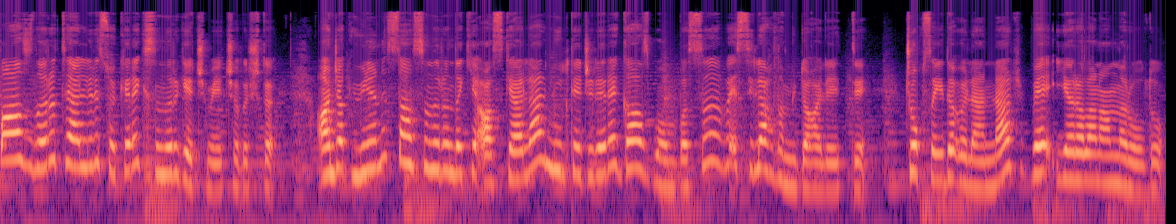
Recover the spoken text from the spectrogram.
bazıları telleri sökerek sınırı geçmeye çalıştı. Ancak Yunanistan sınırındaki askerler mültecilere gaz bombası ve silahla müdahale etti. Çok sayıda ölenler ve yaralananlar oldu.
